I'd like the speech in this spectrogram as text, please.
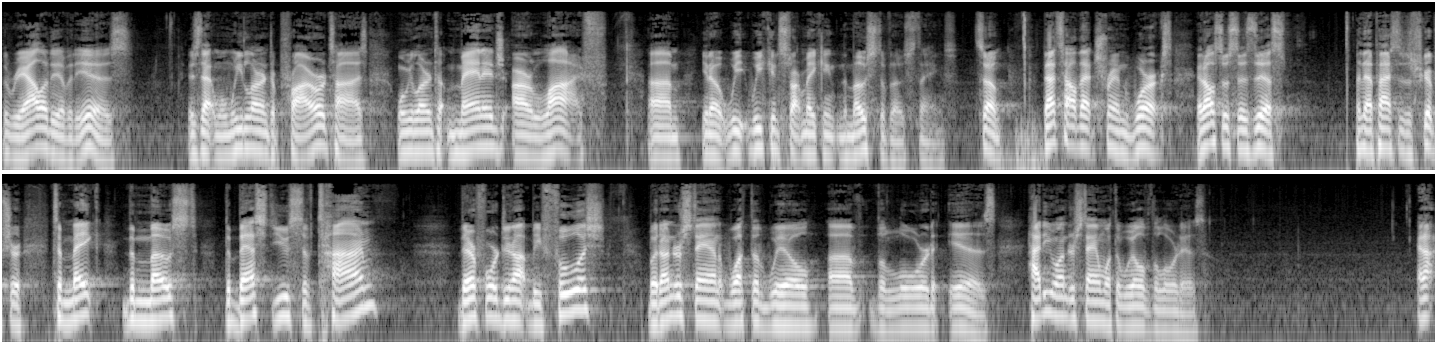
The reality of it is, is that when we learn to prioritize, when we learn to manage our life, um, you know, we, we can start making the most of those things. So that's how that trend works. It also says this in that passage of Scripture to make the most the best use of time. Therefore, do not be foolish, but understand what the will of the Lord is. How do you understand what the will of the Lord is? And I,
